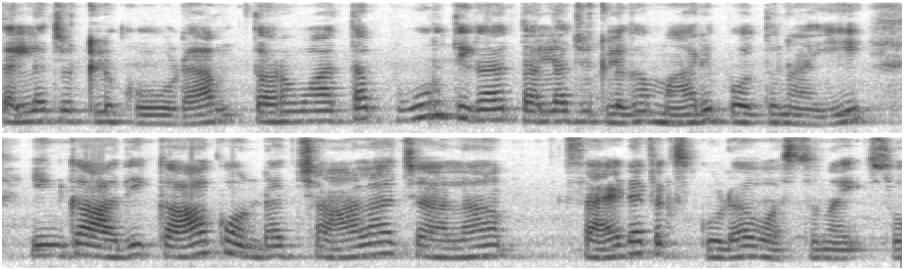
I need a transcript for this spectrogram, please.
తెల్ల జుట్లు కూడా తర్వాత పూర్తిగా తెల్ల జుట్లుగా అవుతున్నాయి ఇంకా అది కాకుండా చాలా చాలా సైడ్ ఎఫెక్ట్స్ కూడా వస్తున్నాయి. సో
